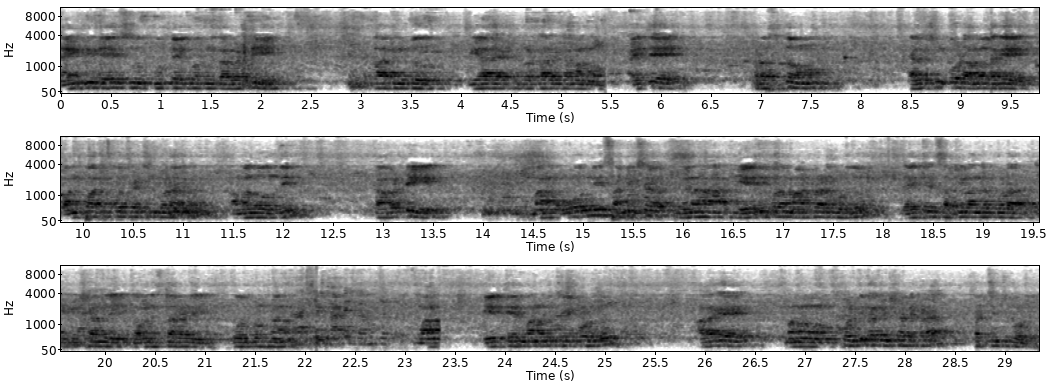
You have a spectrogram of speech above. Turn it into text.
నైంటీ డేస్ పూర్తి అయిపోతుంది కాబట్టి అకార్డింగ్ టు పిఆర్ యాక్ట్ ప్రకారంగా మనం అయితే ప్రస్తుతం ఎలక్షన్ కోడ్ అమలు అలాగే వన్ ఫార్టీ ఫోర్ సెక్షన్ కూడా అమల్లో ఉంది. కాబట్టి మనం ఓన్లీ సమీక్ష మినహా ఏది కూడా మాట్లాడకూడదు. దయచేసి సభ్యులందరూ కూడా ఈ విషయాన్ని గమనిస్తారని కోరుకుంటున్నాను. మన ఏ తీర్మానాలు చేయకూడదు. అలాగే మనం పొలిటికల్ విషయాలు ఇక్కడ చర్చించకూడదు.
